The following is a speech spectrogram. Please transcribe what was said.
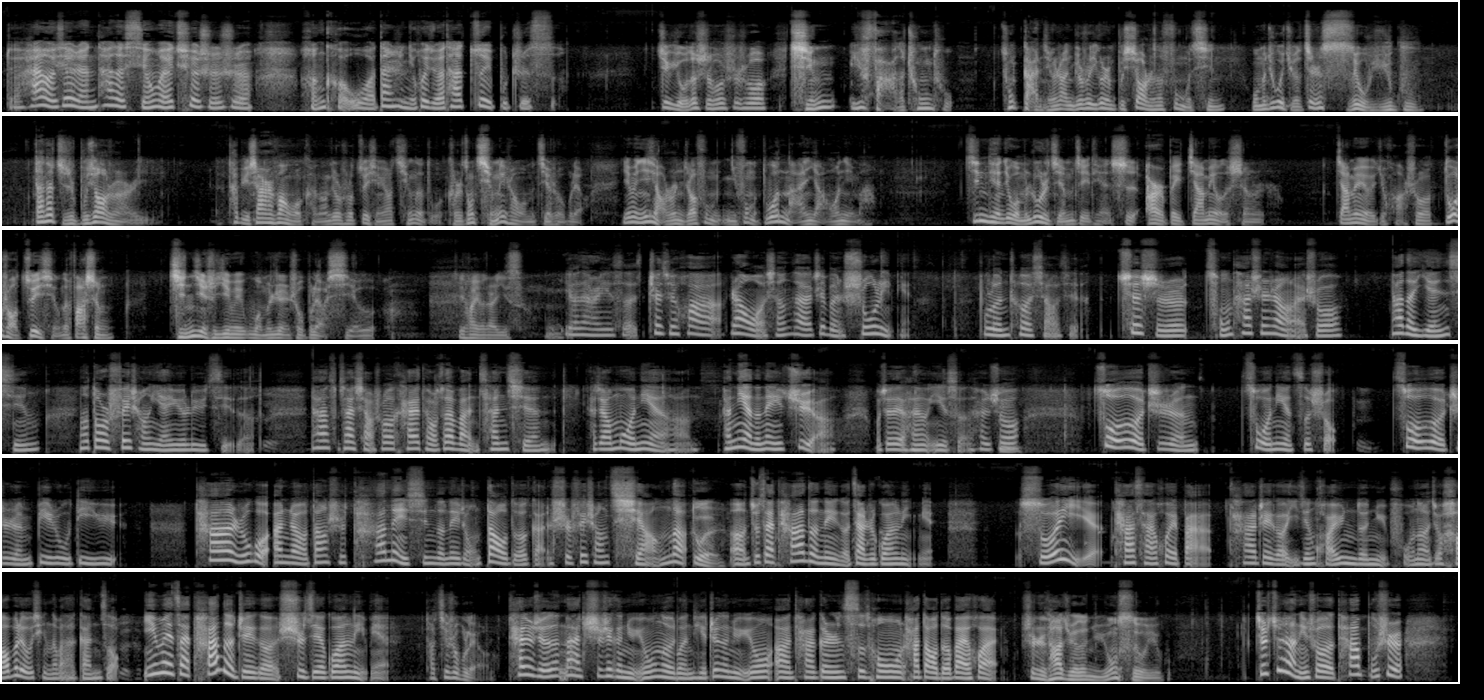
对，还有一些人，他的行为确实是很可恶，但是你会觉得他罪不至死。就有的时候是说情与法的冲突，从感情上，你比如说一个人不孝顺他父母亲，我们就会觉得这人死有余辜，但他只是不孝顺而已，他比杀人放火可能就是说罪行要轻得多。可是从情理上我们接受不了，因为你小时候你知道父母你父母多难养活你吗？今天就我们录制节目这一天是阿尔贝·加缪的生日。加缪有一句话说：“多少罪行的发生，仅仅是因为我们忍受不了邪恶。”这句话有点意思。有点意思。这句话让我想起来这本书里面，布伦特小姐确实从她身上来说，她的言行那都是非常严于律己的。她在小说的开头，在晚餐前，她就要默念哈，她念的那一句啊，我觉得也很有意思。她就说：“作恶之人，作孽自受；作恶之人，必入地狱。”他如果按照当时他内心的那种道德感是非常强的，对，嗯，就在他的那个价值观里面，所以他才会把他这个已经怀孕的女仆呢，就毫不留情的把她赶走，因为在他的这个世界观里面，他接受不了，他就觉得那是这个女佣的问题，这个女佣啊，她跟人私通，她道德败坏，甚至他觉得女佣死有余辜，就就像您说的，他不是。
